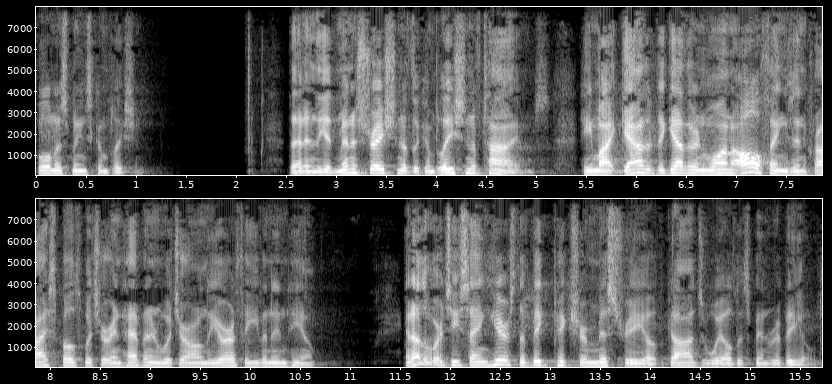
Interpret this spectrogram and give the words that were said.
fullness means completion. That in the administration of the completion of times, he might gather together in one all things in Christ, both which are in heaven and which are on the earth, even in him. In other words, he's saying here's the big picture mystery of God's will that's been revealed.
